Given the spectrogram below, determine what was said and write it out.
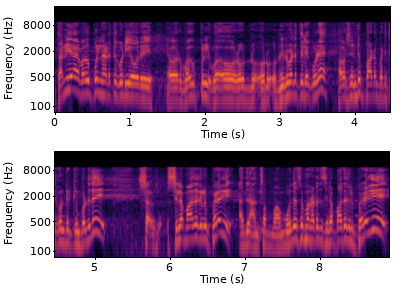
தனியார் வகுப்பில் நடத்தக்கூடிய ஒரு ஒரு வகுப்பில் ஒரு- ஒரு- நிறுவனத்திலே கூட அவர் சென்று பாடம் படித்துக் கொண்டிருக்கும் பொழுது ச- சில மாதங்களுக்கு பிறகு அது அந்த முதல் சம்பவம் நடந்த சில மாதங்களுக்கு பிறகு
